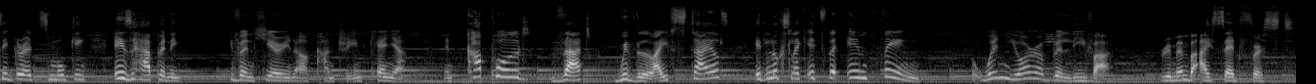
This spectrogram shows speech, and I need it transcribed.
Cigarette smoking is happening even here in our country, in Kenya. And coupled that with lifestyles, it looks like it's the in thing. But when you're a believer, remember I said first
